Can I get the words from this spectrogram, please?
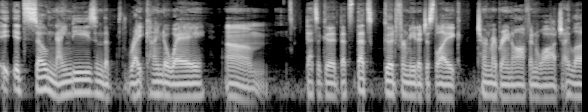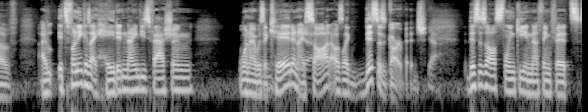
it, it's so '90s in the right kind of way. Um, that's a good that's that's good for me to just like turn my brain off and watch. I love. I it's funny because I hated '90s fashion when I was a kid, and I saw it. I was like, this is garbage. Yeah. This is all slinky and nothing fits.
